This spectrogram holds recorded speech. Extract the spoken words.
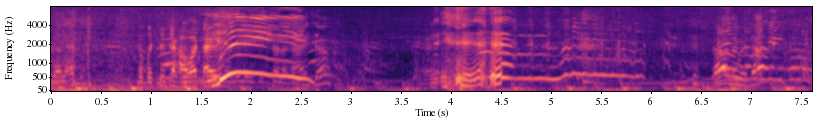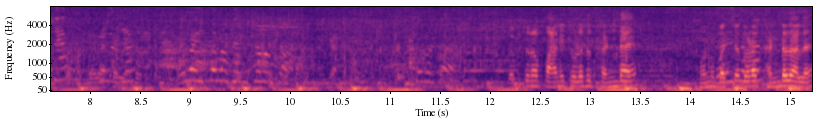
चला. त्या बच्चाची हवा झाली. बेटा. तर मित्रांनो पाणी थोडंसं थंड आहे. म्हणून बच्चा थोडा थंड झालाय.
